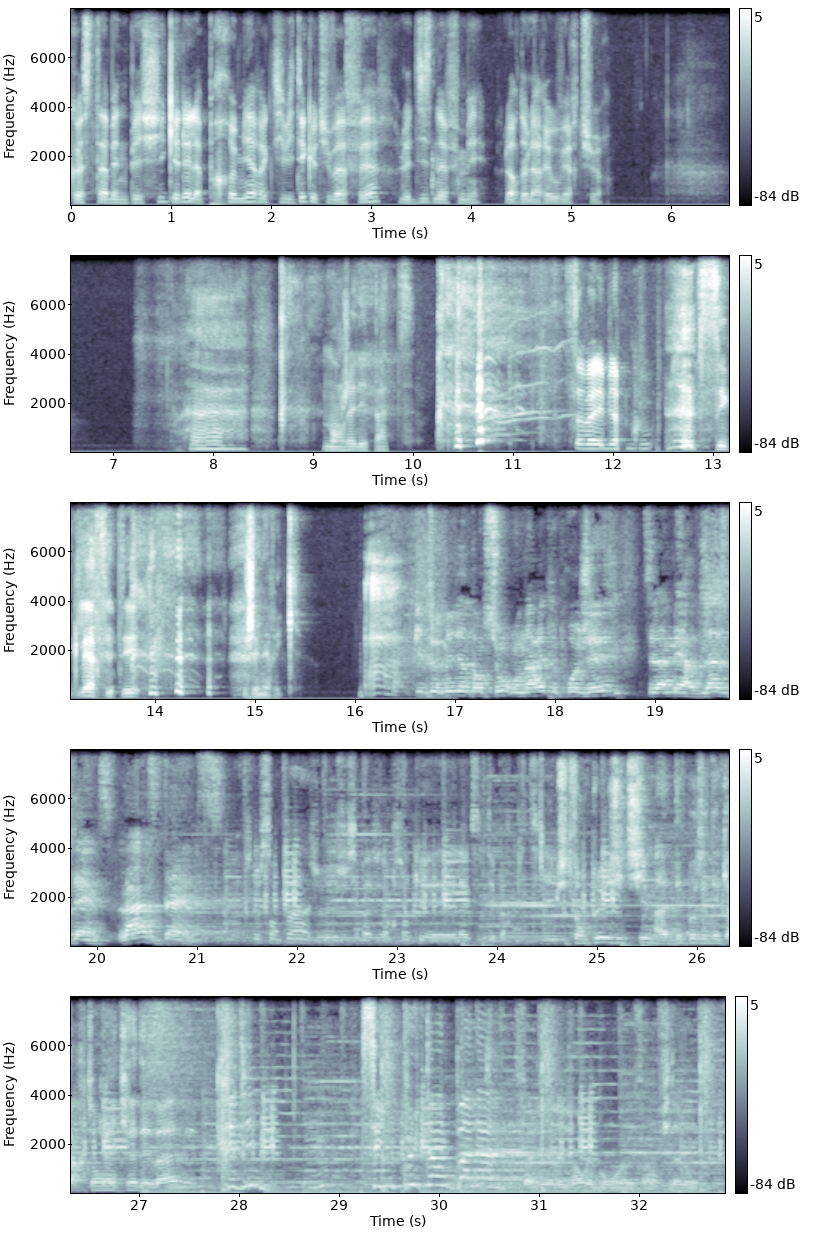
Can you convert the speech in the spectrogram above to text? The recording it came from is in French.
Costa Benpechi, quelle est la première activité que tu vas faire le 19 mai lors de la réouverture? Ah, Manger des pâtes. Ça valait bien le coup. C'est clair, c'était générique. Pizzo, mets bien attention, on arrête le projet. C'est la merde. Last dance. Last dance. Je le sens pas, je, je sais pas, j'ai l'impression qu'elle a accepté par pitié. Tu te sens plus légitime à déposer des cartons, à écrire des vannes. Crédible C'est une putain de banane Faire rire les gens, mais bon, euh, enfin, au final,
